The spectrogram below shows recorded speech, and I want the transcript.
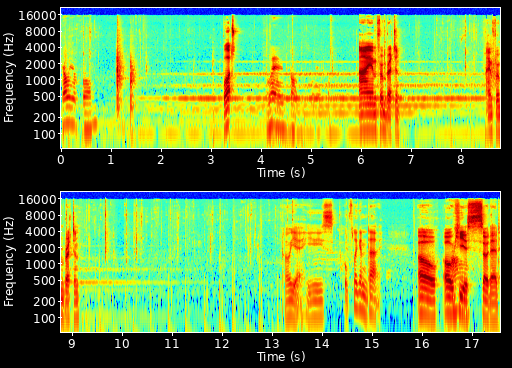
Where are you from? What? Where are you from? I am from Britain. I'm from Britain. Oh yeah, he's hopefully gonna die. Oh, oh, he Oh. is so dead.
